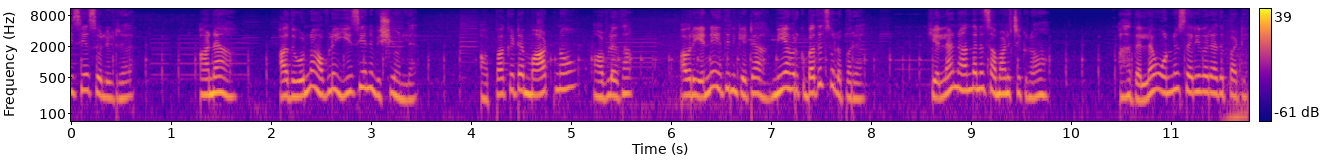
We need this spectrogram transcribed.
ஈஸியாக சொல்லிடுற. ஆனா அது ஒன்றும் அவ்வளோ ஈஸியான விஷயம் இல்லை. அப்பா கிட்ட மாட்டணும் அவ்வளோதான் அவர் என்ன எதுன்னு கேட்டா நீ அவருக்கு பதில் சொல்ல போற. எல்லாம் நான் தானே சமாளிச்சுக்கணும். அதெல்லாம் ஒன்றும் சரி வராது பாட்டி.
